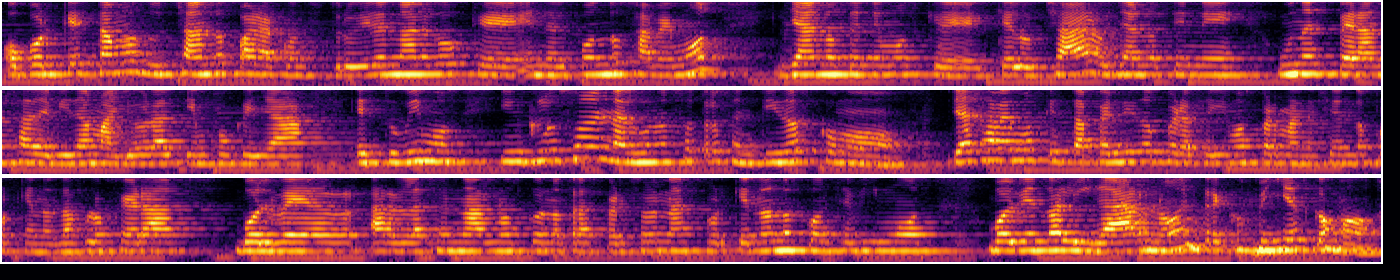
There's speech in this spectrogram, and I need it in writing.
O por qué estamos luchando para construir en algo que en el fondo sabemos ya no tenemos que, luchar o ya no tiene una esperanza de vida mayor al tiempo que ya estuvimos. Incluso en algunos otros sentidos como ya sabemos que está perdido pero seguimos permaneciendo porque nos da flojera volver a relacionarnos con otras personas, porque no nos concebimos volviendo a ligar, ¿no? Entre comillas, como,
